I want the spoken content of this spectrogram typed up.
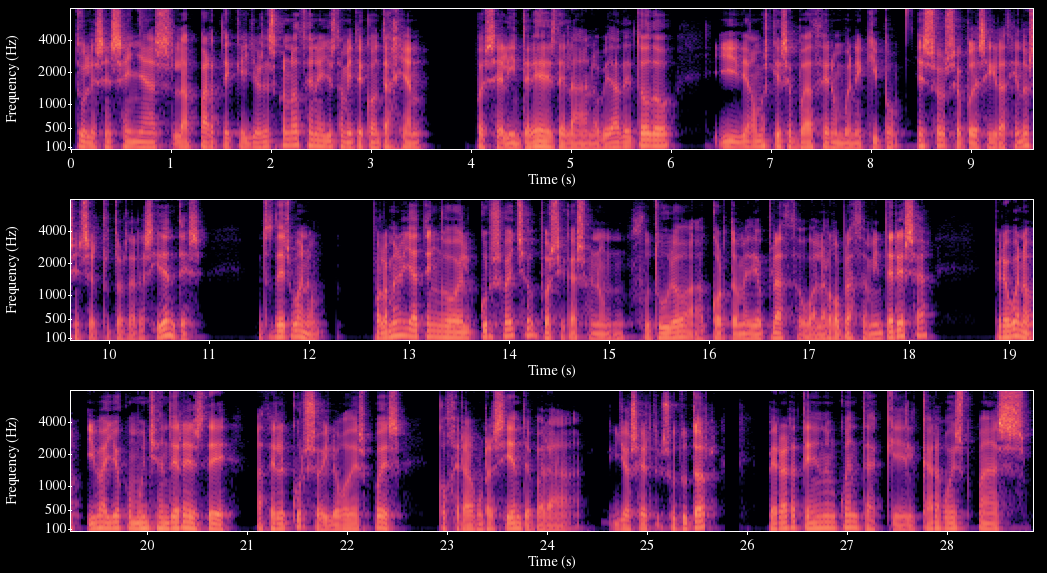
tú les enseñas la parte que ellos desconocen, ellos también te contagian pues el interés de la novedad de todo y digamos que se puede hacer un buen equipo. Eso se puede seguir haciendo sin ser tutor de residentes. Entonces, bueno, por lo menos ya tengo el curso hecho, por si acaso en un futuro, a corto, medio plazo o a largo plazo me interesa. Pero bueno, iba yo con mucho interés de hacer el curso y luego después coger algún residente para yo ser su tutor. Pero ahora teniendo en cuenta que el cargo es más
